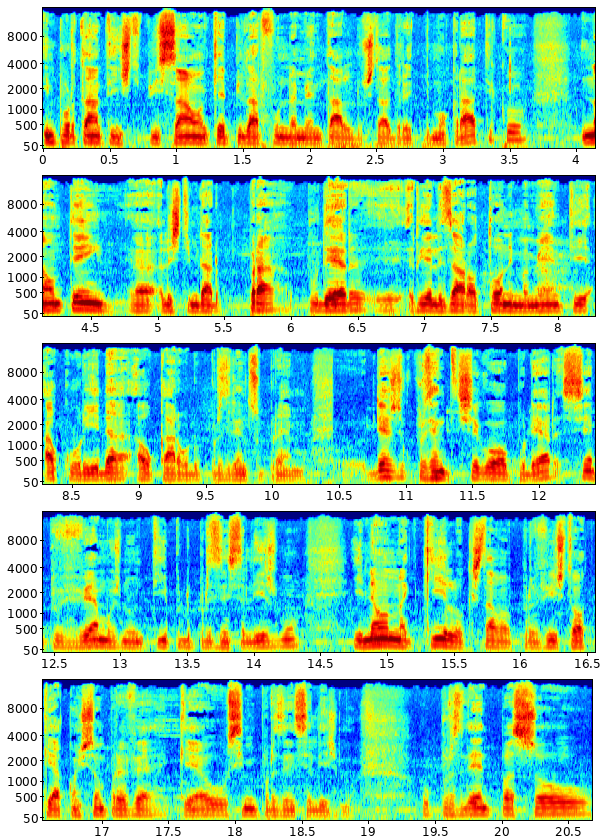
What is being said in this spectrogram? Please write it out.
importante instituição que é pilar fundamental do Estado de Direito Democrático, não tem eh, legitimidade para poder eh, realizar autonomamente a corrida ao cargo do Presidente Supremo. Desde que o Presidente chegou ao poder, sempre vivemos num tipo de presidencialismo e não naquilo que estava previsto ou que a Constituição prevê, que é o semipresidencialismo. O Presidente passou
